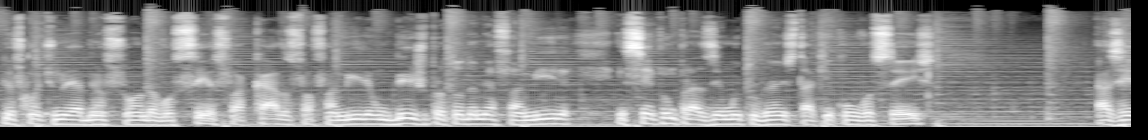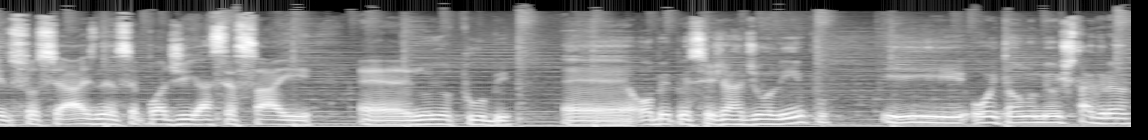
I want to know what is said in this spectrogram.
Deus continue abençoando a você, a sua casa, a sua família. Um beijo para toda a minha família e sempre um prazer muito grande estar aqui com vocês. As redes sociais, né? Você pode acessar aí é, no YouTube é, OBPC Jardim Olimpo e ou então no meu Instagram,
